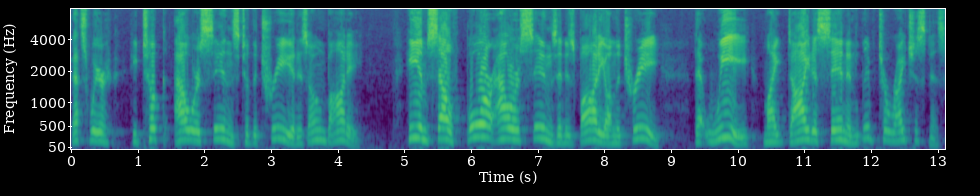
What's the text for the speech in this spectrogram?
That's where he took our sins to the tree in his own body. He himself bore our sins in his body on the tree that we might die to sin and live to righteousness.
